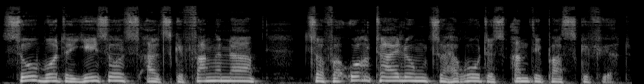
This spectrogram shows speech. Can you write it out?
So wurde Jesus als Gefangener zur Verurteilung zu Herodes Antipas geführt.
